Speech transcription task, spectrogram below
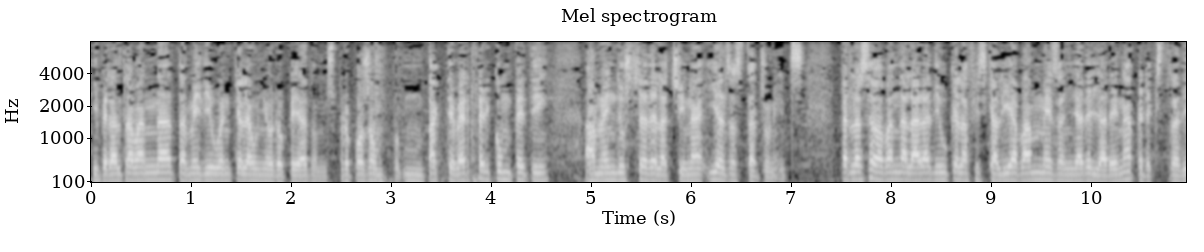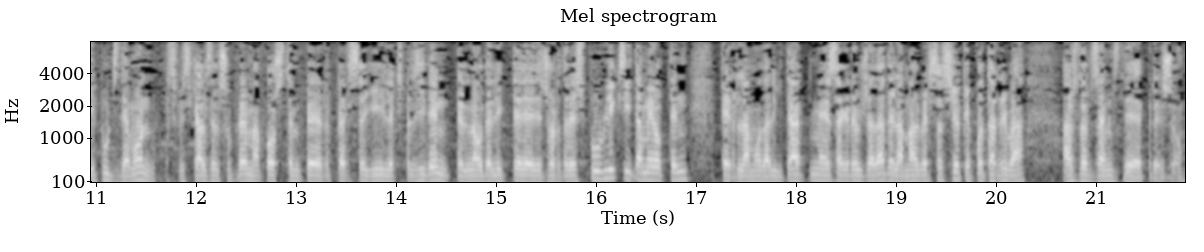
I per altra banda també diuen que la Unió Europea doncs, proposa un, un pacte verd per competir amb la indústria de la Xina i els Estats Units. Per la seva banda, l'Ara diu que la Fiscalia va més enllà de Llarena per extradir Puigdemont. Els fiscals del Suprem aposten per perseguir l'expresident pel nou delicte de desordres públics i també opten per la modalitat més agreujada de la malversació que pot arribar als 12 anys de presó.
